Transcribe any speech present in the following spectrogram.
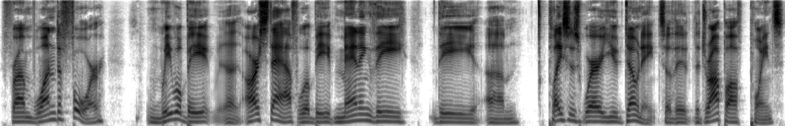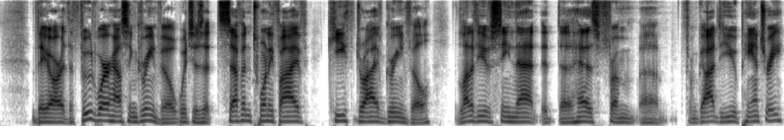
from 1 to 4, we will be uh, our staff will be manning the the um, places where you donate. So the the drop off points they are the Food Warehouse in Greenville, which is at 725 Keith Drive, Greenville. A lot of you have seen that. It uh, has from uh, from God to You pantry.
